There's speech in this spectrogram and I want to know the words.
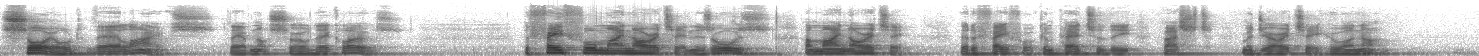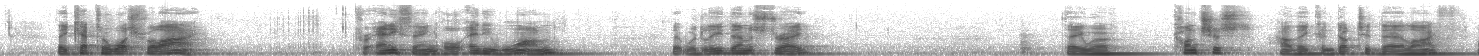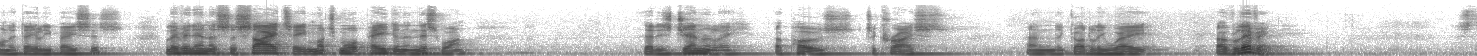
soiled their lives. They have not soiled their clothes. The faithful minority, and there's always a minority that are faithful compared to the vast majority who are not. They kept a watchful eye for anything or anyone that would lead them astray. They were conscious how they conducted their life on a daily basis, living in a society much more pagan than this one that is generally opposed to Christ and the godly way of living.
